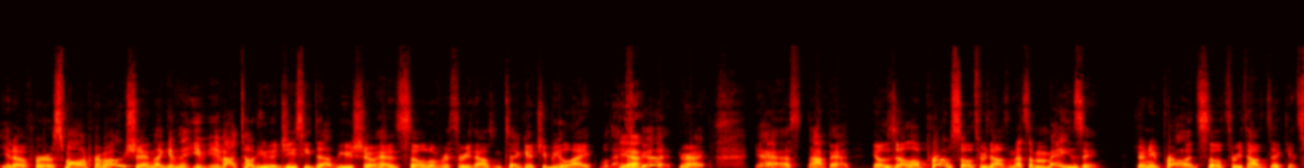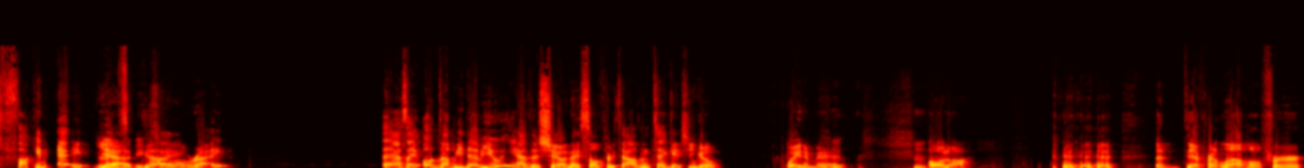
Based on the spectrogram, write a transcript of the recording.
you know for a smaller promotion. Like if if, if I told you a GCW show has sold over three thousand tickets, you'd be like, well, that's Yeah. good, right? Yeah, that's not bad. You know, Zelo Pro sold three thousand. That's amazing. Journey Pro had sold three thousand tickets. Fucking a. Yeah, Let's go, exciting. right? Yeah, I say, well, WWE has a show and they sold 3,000 tickets. You go, wait a minute. Hold on. the different level for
